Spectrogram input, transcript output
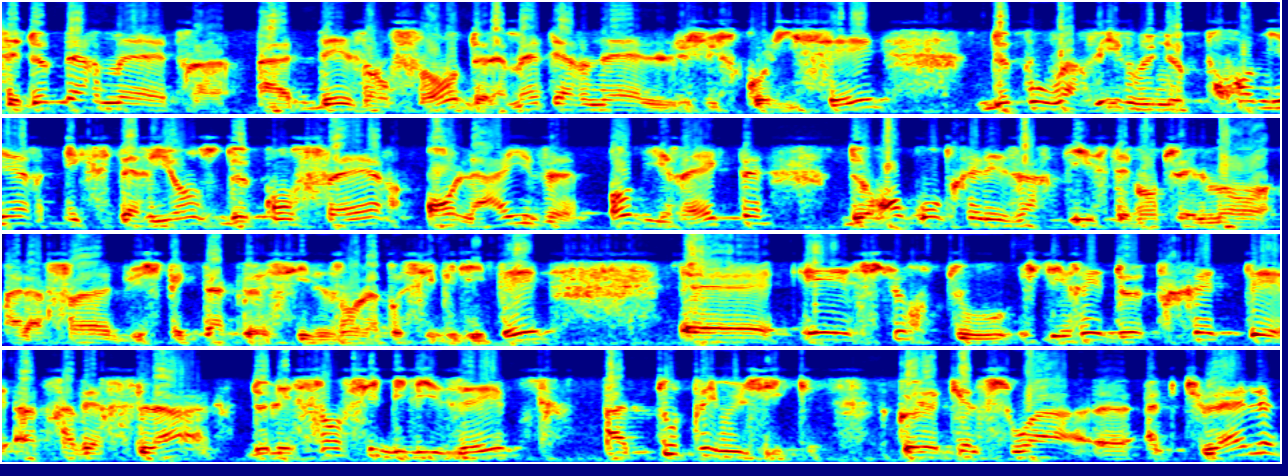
c'est de permettre à des enfants de la maternelle jusqu'au lycée de pouvoir vivre une première expérience de concert en live, en direct, de rencontrer les artistes éventuellement à la fin du spectacle s'ils ont la possibilité, euh, et surtout, je dirais, de traiter à travers cela, de les sensibiliser à toutes les musiques, que- qu'elles soient euh, actuelles,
